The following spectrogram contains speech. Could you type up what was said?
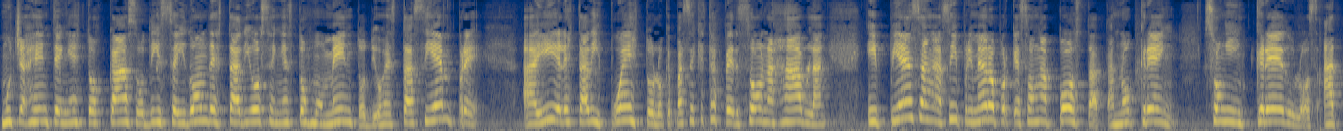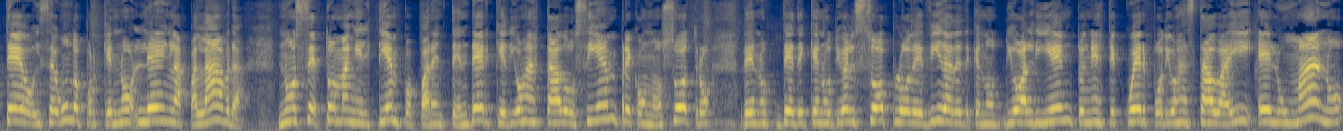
Mucha gente en estos casos dice, ¿y dónde está Dios en estos momentos? Dios está siempre ahí Él está dispuesto. Lo que pasa es que estas personas hablan y piensan así, primero porque son apóstatas, no creen, son incrédulos, ateos, y segundo porque no leen la palabra, no se toman el tiempo para entender que Dios ha estado siempre con nosotros desde que nos dio el soplo de vida, desde que nos dio aliento en este cuerpo, Dios ha estado ahí. El humano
